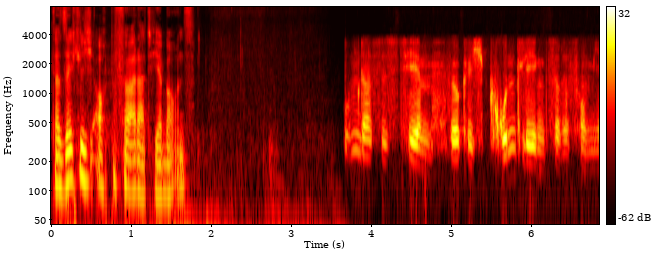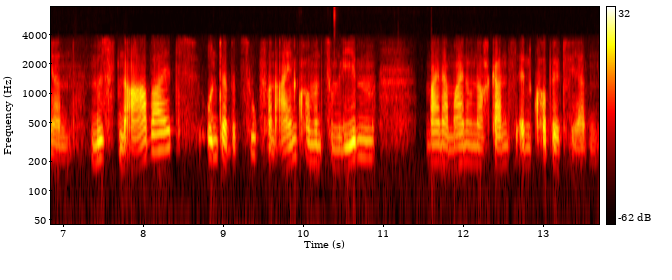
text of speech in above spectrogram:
tatsächlich auch befördert hier bei uns. Um das System wirklich grundlegend zu reformieren, müssten Arbeit und der Bezug von Einkommen zum Leben meiner Meinung nach ganz entkoppelt werden.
